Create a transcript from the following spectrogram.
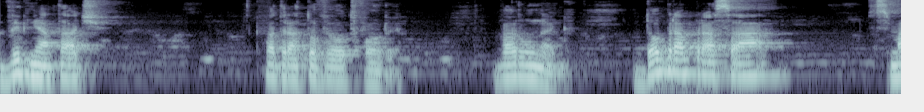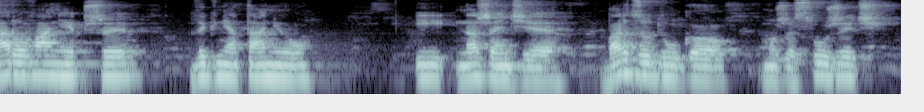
wygniatać kwadratowe otwory. Warunek: dobra prasa, smarowanie przy wygniataniu i narzędzie bardzo długo może służyć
